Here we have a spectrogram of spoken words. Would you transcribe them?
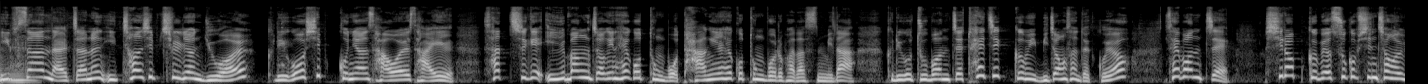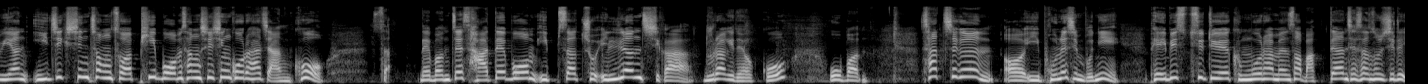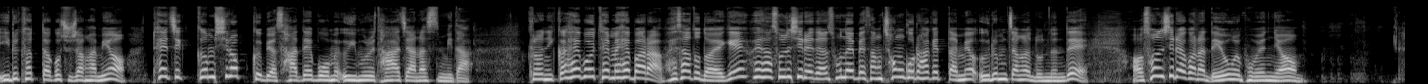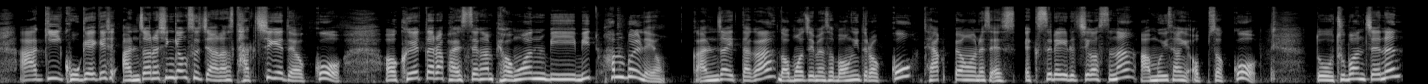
입사한 날짜는 2017년 6월 그리고 19년 4월 4일 사측의 일방적인 해고 통보, 당일 해고 통보를 받았습니다. 그리고 두 번째 퇴직금이 미정산됐고요. 세 번째 실업급여 수급 신청을 위한 이직 신청서와 피보험 상실 신고를 하지 않고 사- 네 번째 4대 보험 입사 초 1년치가 누락이 되었고 5번 사측은 어, 이 보내신 분이 베이비 스튜디오에 근무를 하면서 막대한 재산 손실을 일으켰다고 주장하며 퇴직금 실업급여 4대 보험의 의무를 다하지 않았습니다. 그러니까 해볼 테면 해봐라. 회사도 너에게 회사 손실에 대한 손해배상 청구를 하겠다며 으름장을 놓는데 어, 손실에 관한 내용을 보면요. 아기 고객의 안전을 신경 쓰지 않아서 다치게 되었고 어, 그에 따라 발생한 병원비 및 환불 내용 그러니까 앉아 있다가 넘어지면서 멍이 들었고 대학병원에서 엑스- 엑스레이를 찍었으나 아무 이상이 없었고 또 두 번째는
